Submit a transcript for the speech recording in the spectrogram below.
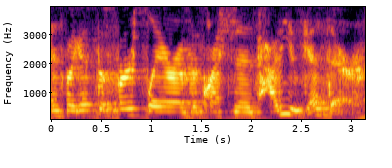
And so I guess the first layer of the question is how do you get there?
